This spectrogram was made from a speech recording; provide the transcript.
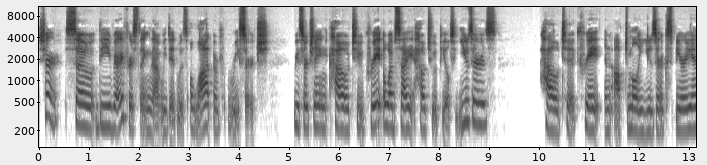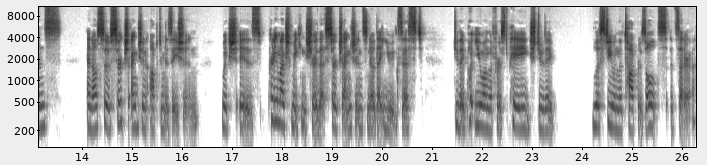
Sure. So, the very first thing that we did was a lot of research, researching how to create a website, how to appeal to users, how to create an optimal user experience and also search engine optimization, which is pretty much making sure that search engines know that you exist. Do they put you on the first page? Do they list you in the top results, etc.?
